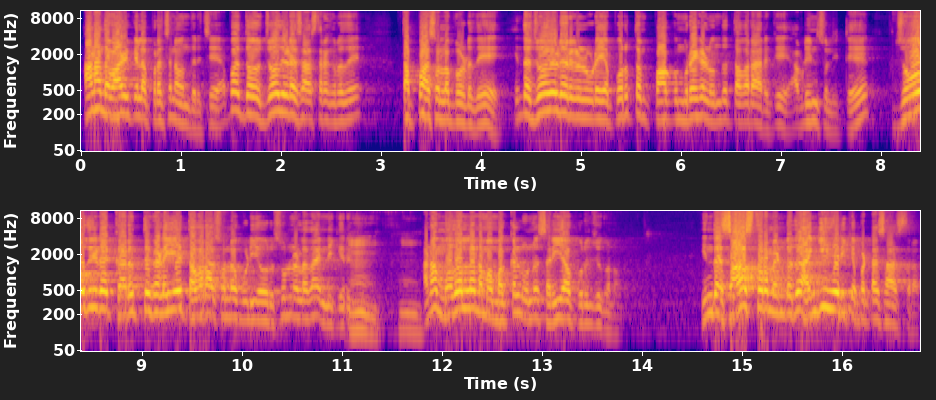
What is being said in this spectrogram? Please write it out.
ஆனா அந்த வாழ்க்கையில பிரச்சனை வந்துருச்சு. அப்ப ஜோதிட சாஸ்திரங்கிறது தப்பா சொல்லப்படுது. இந்த ஜோதிடர்களுடைய பொருத்தம் பார்க்கும் முறைகள் வந்து தவறா இருக்கு அப்படின்னு சொல்லிட்டு ஜோதிட கருத்துக்களையே தவறா சொல்லக்கூடிய ஒரு சூழ்நிலை தான் இன்னைக்கு இருக்கு. ம், ம். ஆனா முதல்ல நம்ம மக்கள் ஒண்ணு சரியா புரிஞ்சுக்கணும். இந்த சாஸ்திரம் என்பது அங்கீகரிக்கப்பட்ட சாஸ்திரம்.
